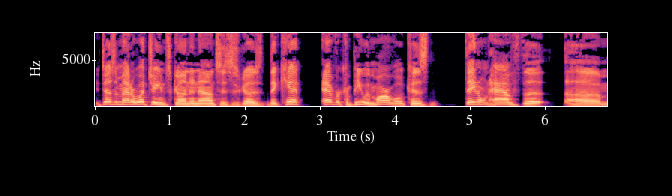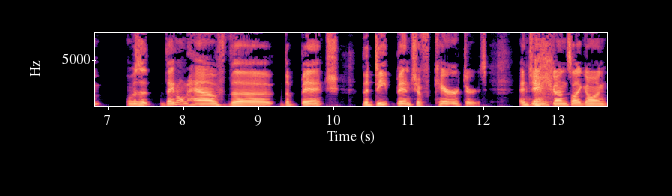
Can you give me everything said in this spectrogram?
it doesn't matter what James Gunn announces because they can't ever compete with Marvel because they don't have the um what was it? They don't have the the bench, the deep bench of characters. And James Gunn's like going,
